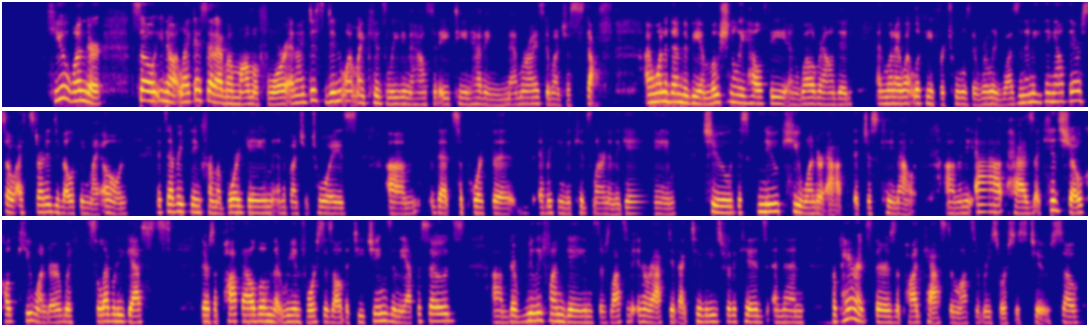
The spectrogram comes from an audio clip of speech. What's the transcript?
Q Wonder. So, you know, like I said, I'm a mom of four, and I just didn't want my kids leaving the house at 18 having memorized a bunch of stuff. I wanted them to be emotionally healthy and well rounded. And when I went looking for tools, there really wasn't anything out there. So I started developing my own. It's everything from a board game and a bunch of toys um, that support the everything the kids learn in the game to this new Q Wonder app that just came out. Um, and the app has a kids show called Q Wonder with celebrity guests. There's a pop album that reinforces all the teachings in the episodes. Um, they're really fun games. There's lots of interactive activities for the kids. And then for parents, there's a podcast and lots of resources too. So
